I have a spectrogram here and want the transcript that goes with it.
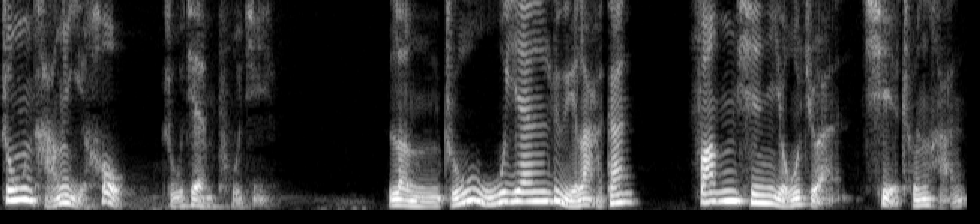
中唐以后逐渐普及。冷竹无烟绿蜡干，芳心犹卷怯春寒。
